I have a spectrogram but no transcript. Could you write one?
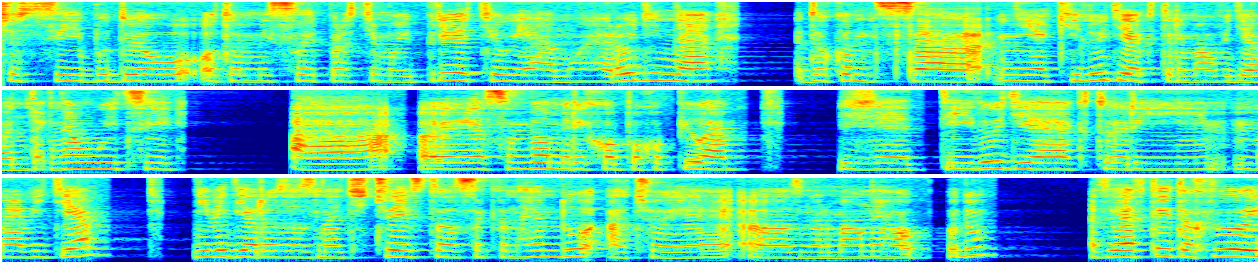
čo si budú o tom myslieť proste moji priatelia, moja rodina, dokonca nejakí ľudia, ktorí ma uvidia len tak na ulici. A ja som veľmi rýchlo pochopila, že tí ľudia, ktorí ma vidia, nevedia rozoznať, čo je z toho second handu a čo je z normálneho obchodu. A teda v tejto chvíli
